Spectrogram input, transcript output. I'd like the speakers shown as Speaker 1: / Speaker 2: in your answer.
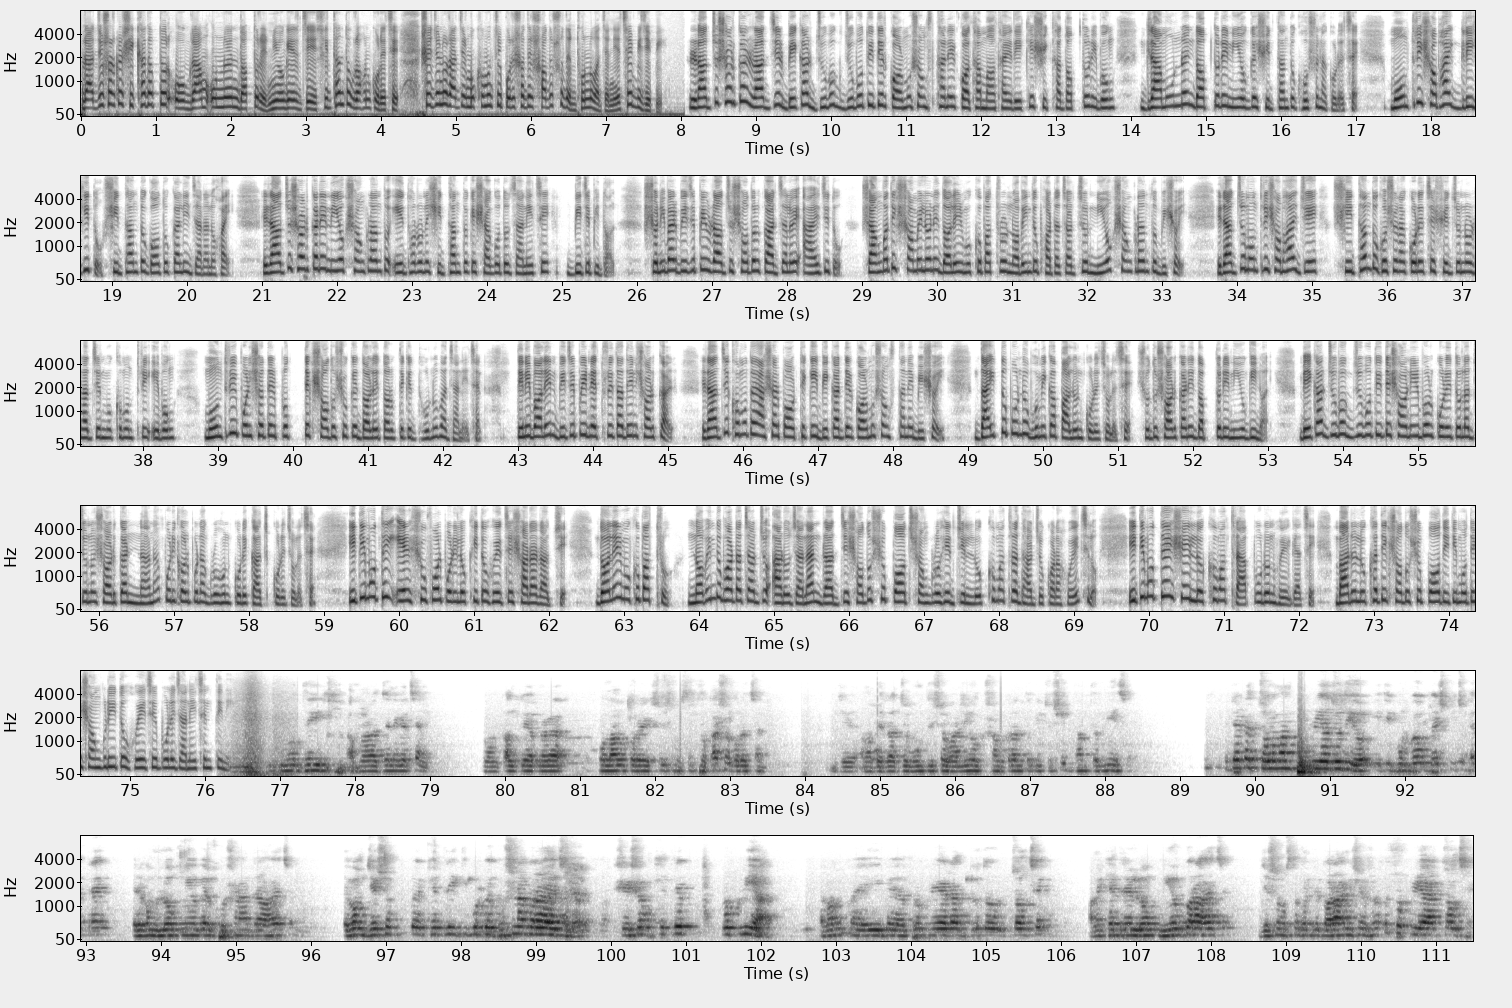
Speaker 1: রাজ্য সরকার শিক্ষা দপ্তর ও গ্রাম উন্নয়ন দপ্তরের নিয়োগের যে সিদ্ধান্ত গ্রহণ করেছে, সেজন্য রাজ্যের মুখ্যমন্ত্রী পরিষদের সদস্যদের ধন্যবাদ জানিয়েছে বিজেপি।
Speaker 2: রাজ্য সরকার রাজ্যের বেকার যুবক, যুবতীদের কর্মসংস্থানের কথা মাথায় রেখে শিক্ষা দপ্তর এবং গ্রাম উন্নয়ন দপ্তরে নিয়োগের সিদ্ধান্ত ঘোষণা করেছে। মন্ত্রিসভায় গৃহীত সিদ্ধান্ত গতকালই জানানো হয়। রাজ্য সরকারের নিয়োগ সংক্রান্ত এ ধরনের সিদ্ধান্তকে স্বাগত জানিয়েছে বিজেপি দল। শনিবার বিজেপির রাজ্য সদর কার্যালয়ে আয়োজিত সাংবাদিক সম্মেলনে দলের মুখপাত্র নবেন্দু ভট্টাচার্য নিয়োগ সংক্রান্ত বিষয়ে রাজ্য মন্ত্রিসভায় যে সিদ্ধান্ত ঘোষণা করেছে সেজন্য রাজ্যের মুখ্যমন্ত্রী এবং মন্ত্রী পরিষদের প্রত্যেক সদস্যকে দলের তরফ থেকে ধন্যবাদ জানিয়েছেন। তিনি বলেন, বিজেপির নেতৃত্বাধীন সরকার রাজ্যে ক্ষমতায় আসার পর থেকেই বেকারদের কর্মসংস্থানের বিষয়ে দায়িত্বপূর্ণ ভূমিকা পালন করে চলেছে। শুধু সরকারি দপ্তরে নিয়োগই নয়, বেকার যুবক যুবতীদের স্বনির্ভর করে তোলার জন্য সরকার নানা পরিকল্পনা গ্রহণ করে কাজ করে চলেছে। ইতিমধ্যেই এর সুফল পরিলক্ষিত হয়েছে সারা রাজ্যে। দলের মুখপাত্র নবেন্দু ভট্টাচার্য আরও জানান, রাজ্যে সদস্য পদ সংগ্রহের যে লক্ষ্যমাত্রা ধার্য করা হয়েছিল, ইতিমধ্যে সেই লক্ষ্যমাত্রা পূরণ হয়ে গেছে। বারো লক্ষাধিক সদস্য পদ ইতিমধ্যে সংগৃহীত হয়েছে বলে জানিয়েছেন তিনি।
Speaker 3: ইতিমধ্যেই আপনারা জেনে গেছেন এবং কালকে আপনারা ফলাও করে সেই প্রকাশও করেছেন যে আমাদের রাজ্য মন্ত্রিসভা নিয়োগ সংক্রান্ত কিছু সিদ্ধান্ত নিয়েছে। এটা একটা চলমান প্রক্রিয়া যদিও, ইতিপূর্বেও বেশ কিছু ক্ষেত্রে এরকম লোক নিয়োগের ঘোষণা দেওয়া হয়েছে এবং যেসব ক্ষেত্রে ইতিপূর্বে ঘোষণা করা হয়েছিল, সেসব ক্ষেত্রে প্রক্রিয়া এবং এই প্রক্রিয়াটা দ্রুত চলছে। অনেক ক্ষেত্রে লোক নিয়োগ করা হয়েছে, যে সমস্ত ক্ষেত্রে করা হয়নি সে সমস্ত প্রক্রিয়া চলছে।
